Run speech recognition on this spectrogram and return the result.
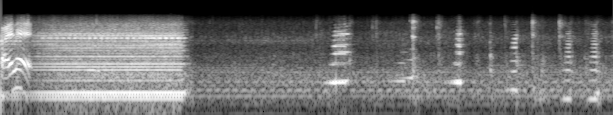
Violet. It's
